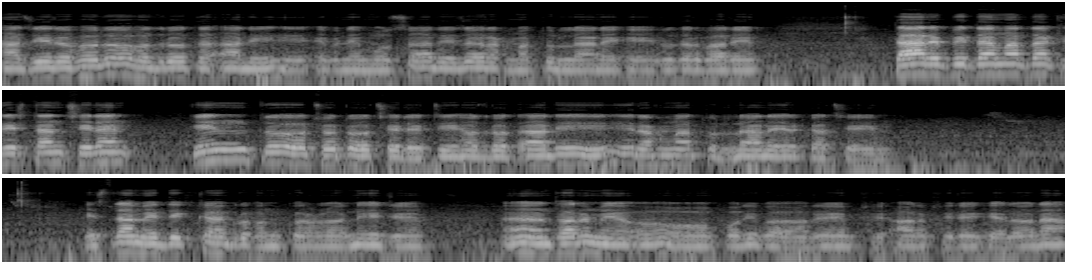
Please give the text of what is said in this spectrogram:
হাজির হলো হজরত আলী মুসা রেজা রহমতুল্লাহ এর দরবারে। তার পিতা মাতা খ্রিস্টান ছিলেন, কিন্তু ছোট ছেলেটি হজরত আলী রহমাতুল্লাহের কাছে ইসলামে দীক্ষা গ্রহণ করল নিজ ধর্মে ও পরিবারে আর ফিরে গেল না।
